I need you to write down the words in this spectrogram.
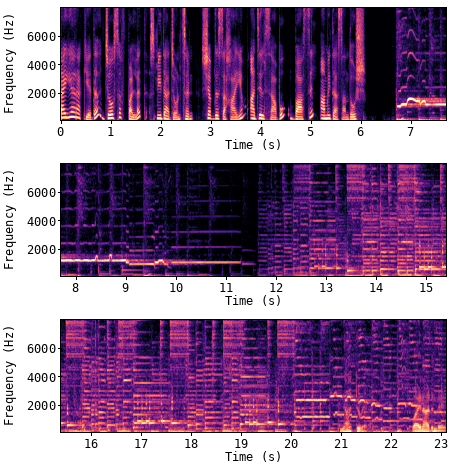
തയ്യാറാക്കിയത് ജോസഫ് പള്ളത്ത് സ്മിത ജോൺസൺ. ശബ്ദസഹായം അജിൽ സാബു ബാസിൽ അമിത സന്തോഷ്. വയനാടിന്റെ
